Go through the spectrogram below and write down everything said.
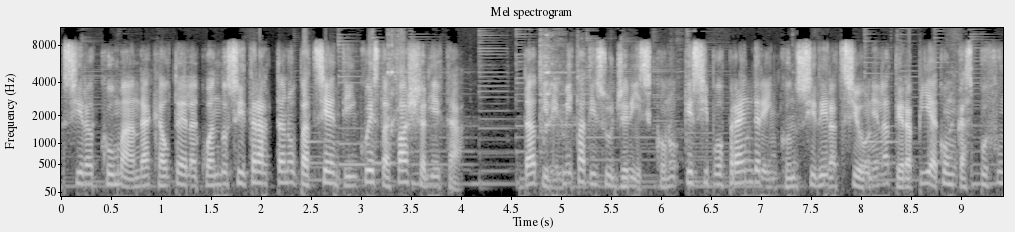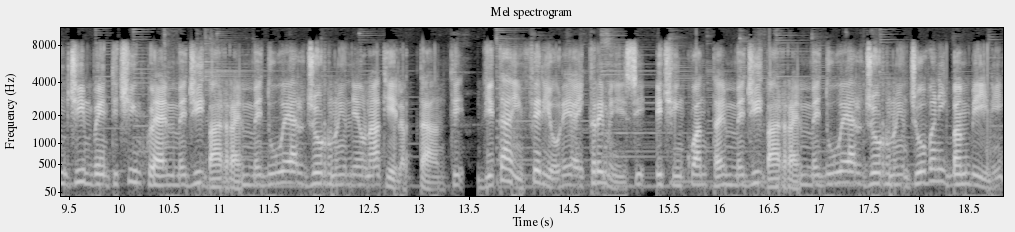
Si raccomanda cautela quando si trattano pazienti in questa fascia di età. Dati limitati suggeriscono che si può prendere in considerazione la terapia con caspofungin 25 mg/m2 al giorno in neonati e lattanti, di età inferiore ai 3 mesi, e 50 mg/m2 al giorno in giovani bambini,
